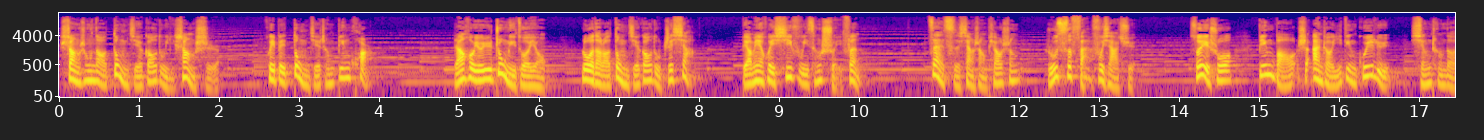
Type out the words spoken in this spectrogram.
上升到冻结高度以上时，会被冻结成冰块，然后由于重力作用，落到了冻结高度之下，表面会吸附一层水分，再次向上飘升，如此反复下去。所以说，冰雹是按照一定规律。形成的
